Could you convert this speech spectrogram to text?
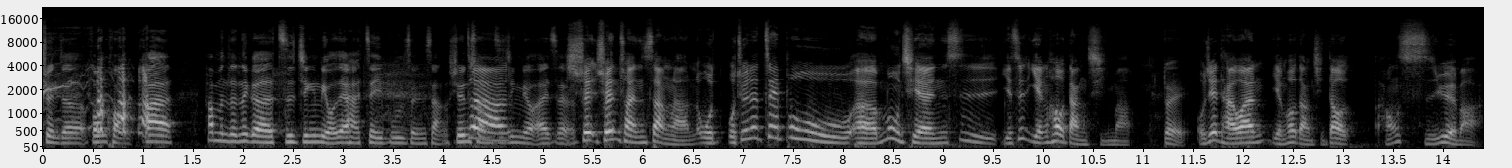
选择疯狂把 他们的那个资金留在他这一部身上，宣传资金留在这、啊、宣宣传上啦。我我觉得这部呃，目前是也是延后档期嘛。对，我觉得台湾延后档期到好像十月吧，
